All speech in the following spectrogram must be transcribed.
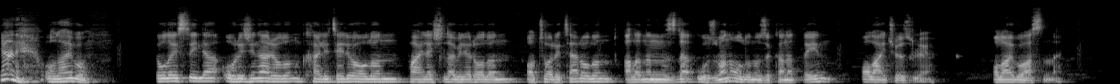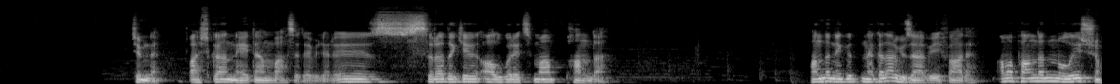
Yani olay bu. Dolayısıyla orijinal olun, kaliteli olun, paylaşılabilir olun, otoriter olun, alanınızda uzman olduğunuzu kanıtlayın, olay çözülüyor. Olay bu aslında. Şimdi başka neyden bahsedebiliriz? Sıradaki algoritma Panda. Panda ne, ne kadar güzel bir ifade. Ama Panda'nın olayı şu.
